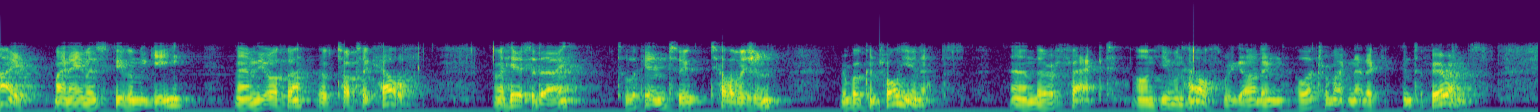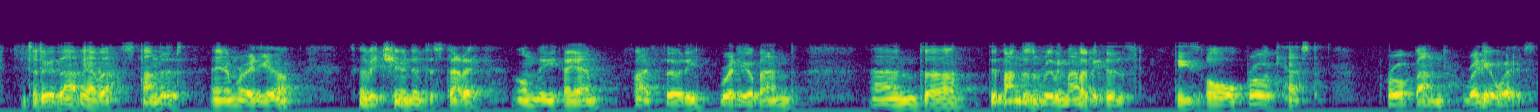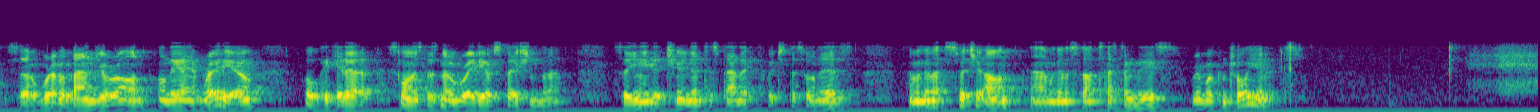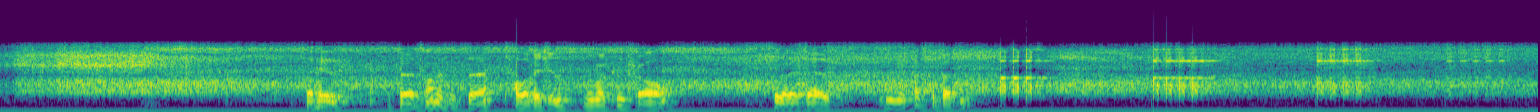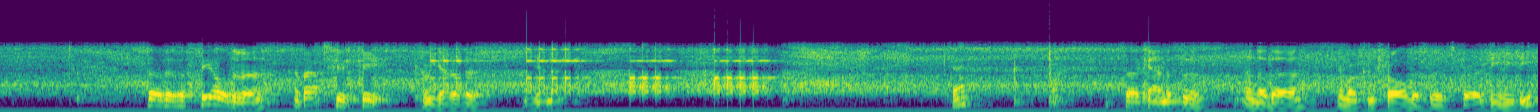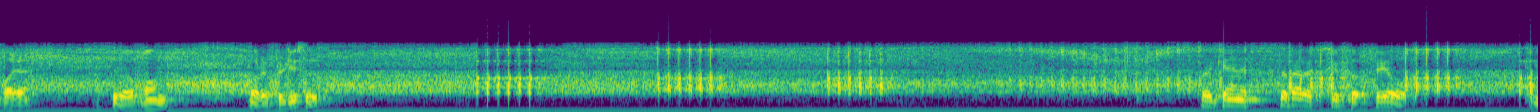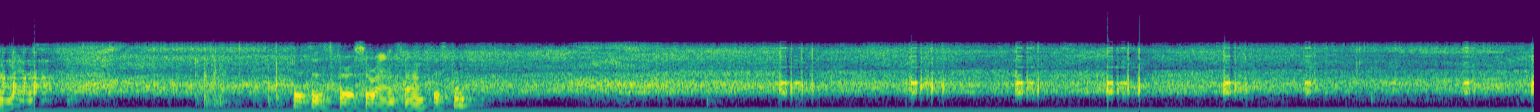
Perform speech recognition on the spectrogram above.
Hi, my name is Steven Magee, and I'm the author of Toxic Health. I'm here today to look into television remote control units and their effect on human health regarding electromagnetic interference. And to do that, we have a standard AM radio. It's going to be tuned into static on the AM 530 radio band, and uh, the band doesn't really matter because these all broadcast broadband radio waves. So wherever band you're on on the AM radio we'll pick it up as long as there's no radio station there. So you need it tuned into static, which this one is. And we're going to switch it on and we're going to start testing these remote control units. So here's the first one. This is a television remote control. See what it does when you press the button. So there's a field of uh, about two feet coming out of this unit. Okay. So again, this is another remote control. This is for a DVD player. Let's see what one, what it produces. So again, it's about a two foot field out. This is for a surround sound system.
